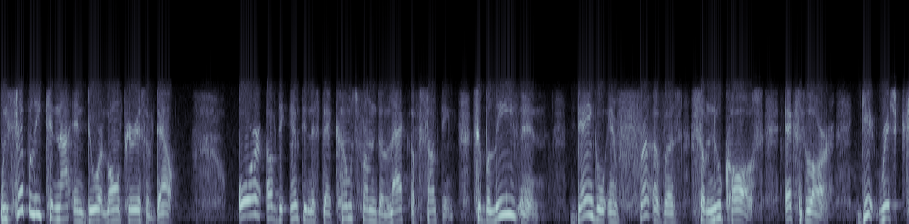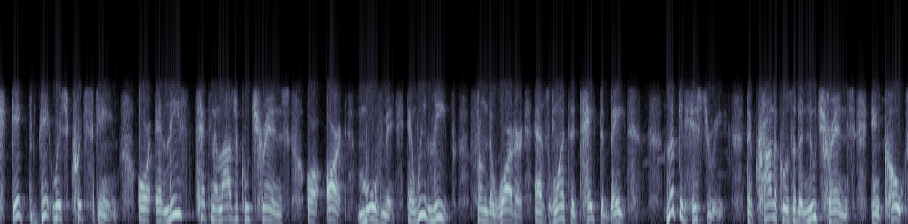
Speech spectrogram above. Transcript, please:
We simply cannot endure long periods of doubt or of the emptiness that comes from the lack of something. To believe in. Dangle in front of us some new cause, elixir, get rich get get rich quick scheme or at least technological trends or art movement and we leap from the water as one to take the bait. Look at history the chronicles of the new trends and cults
